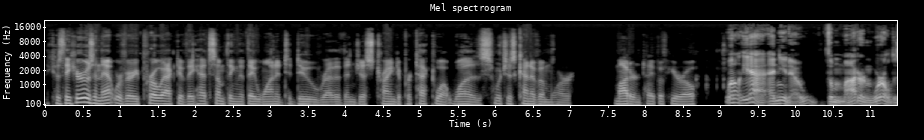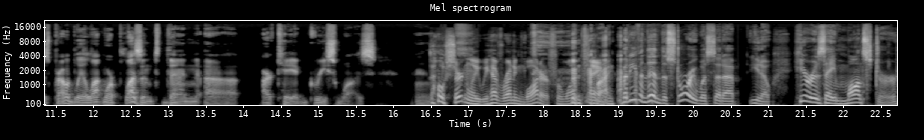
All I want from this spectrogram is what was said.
because the heroes in that were very proactive. They had something that they wanted to do rather than just trying to protect what was, which is kind of a more modern type of hero. Well, yeah, and you know, the modern world is probably a lot more pleasant than uh, archaic Greece was. And- Oh, certainly, we have running water for one thing. Right. But even then, the story was set up, you know, here is a monster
